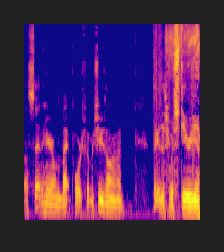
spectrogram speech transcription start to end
I was sitting here on the back porch, put my shoes on, and I, look at this wisteria.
